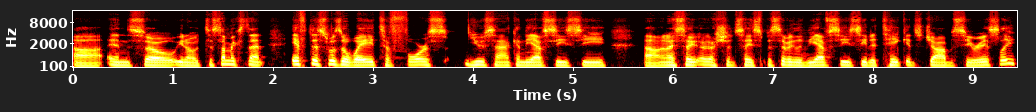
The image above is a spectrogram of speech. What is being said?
uh, and so, you know, to some extent, if this was a way to force USAC and the FCC, uh, and I say I should say specifically the FCC to take its job seriously,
